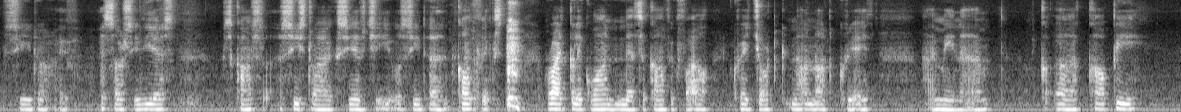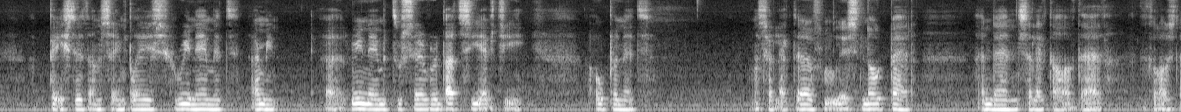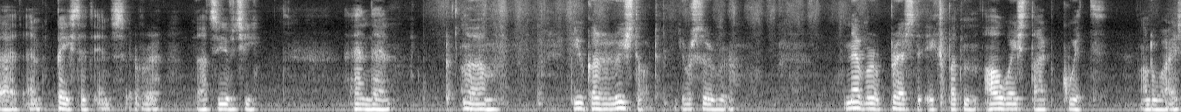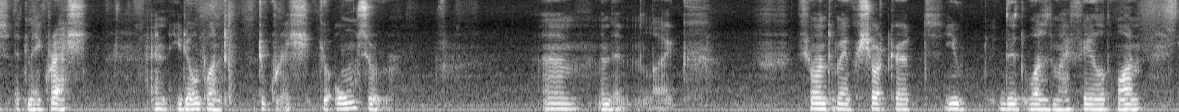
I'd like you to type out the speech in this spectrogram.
C drive, SRCDS, cstrike, CFG, you will see the configs. right click one, that's a config file, create short, no not create, I mean um, uh, copy paste it on the same place rename it I mean uh, rename it to server.cfg open it. Select the from list notepad and then select all of that close that and paste it in server.cfg and then um, you gotta restart your server Never press the X button, always type quit, otherwise it may crash. And you don't want to crash your own server. Um, and then like, if you want to make a shortcut, you did was my failed one.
